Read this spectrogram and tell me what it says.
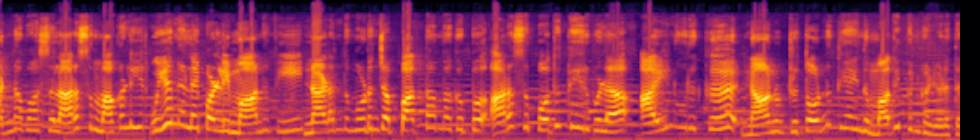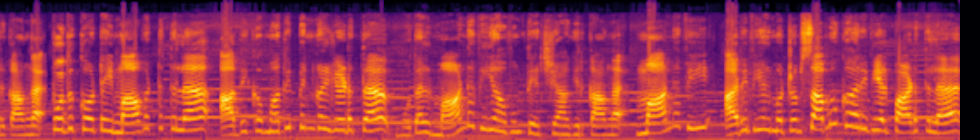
அன்னவாசல் அரசு மகளிர் உயர்நிலைப்பள்ளி மாணவி நடந்து முடிஞ்ச பத்தாம் வகுப்பு அரசு பொதுத் தேர்வுல ஐநூறுக்கு நானூற்று தொண்ணூத்தி ஐந்து மதிப்பெண்கள் எடுத்திருக்காங்க. புதுக்கோட்டை மாவட்டத்துல அதிக மதிப்பெண்கள் எடுத்த முதல் மாணவியாவும் தேர்ச்சியாகியிருக்காங்க. மாணவி அறிவியல் மற்றும் சமூக அறிவியல் பாடத்துல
